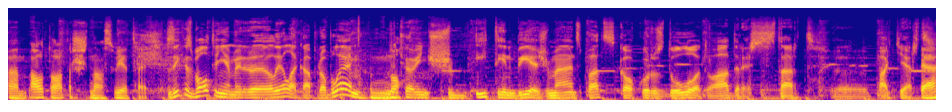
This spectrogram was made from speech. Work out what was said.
um, auto atrašanās vietai. Zini, kas Baltiņam ir eh, lielākā problēma? No. Ka viņš itin bieži mēdz pats kaut kur uz dulloto adresi start uh, paķert. Jā.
